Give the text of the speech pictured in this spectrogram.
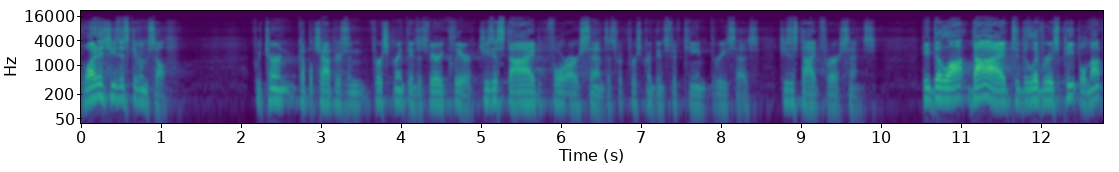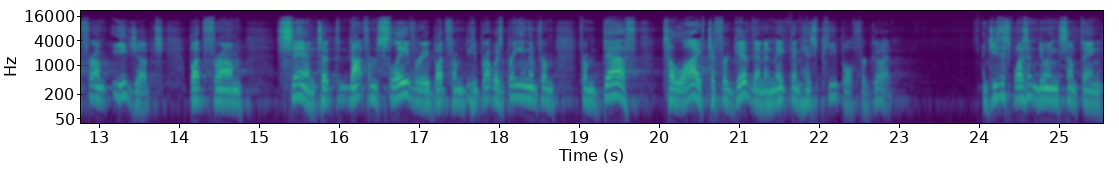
Why does Jesus give himself? If we turn a couple chapters in 1 Corinthians, it's very clear. Jesus died for our sins. That's what 1 Corinthians 15 3 says. Jesus died for our sins. He died to deliver his people, not from Egypt, but from sin, to, to, not from slavery, but from, he brought, was bringing them from, from death to life to forgive them and make them his people for good. And Jesus wasn't doing something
